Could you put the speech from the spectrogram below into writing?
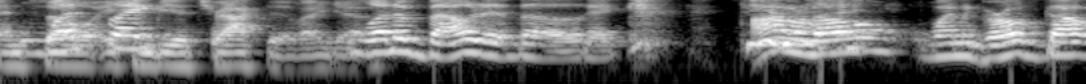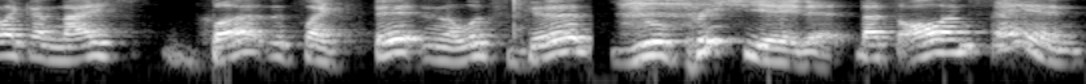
and so What's, it like- can be attractive. I guess. What about it though? Like, do I don't like- know. When a girl's got like a nice butt that's like fit and it looks good, you appreciate it. That's all I'm saying.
